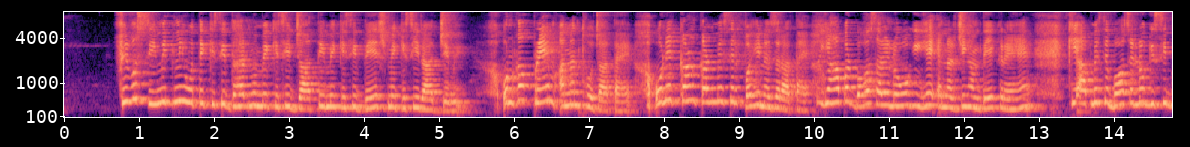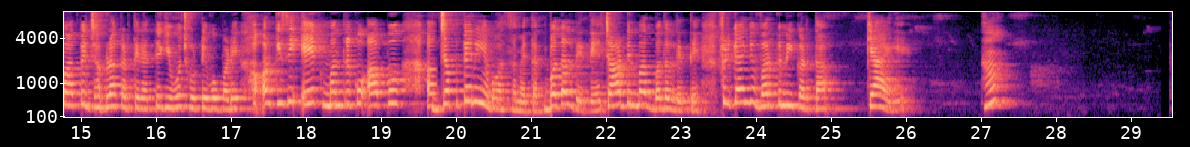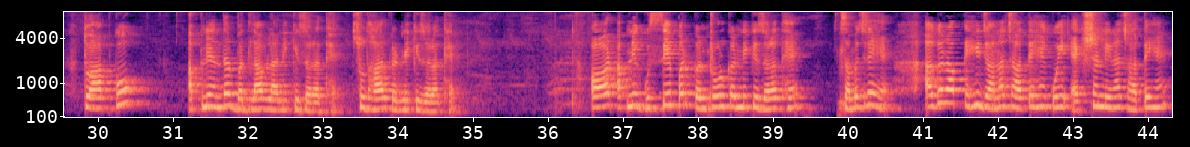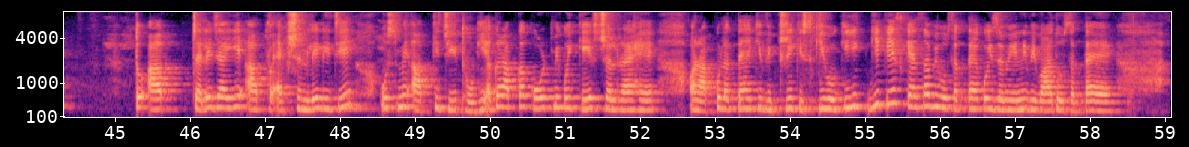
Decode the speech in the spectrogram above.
फिर वो सीमित नहीं होते किसी धर्म में, किसी जाति में, किसी देश में, किसी राज्य में। उनका प्रेम अनंत हो जाता है। उन्हें कण कण में सिर्फ़ वही नज़र आता है। तो यहाँ पर बहुत सारे लोगों की ये एनर्जी हम देख रहे हैं कि आप में से बहुत सारे लोग इसी बात पे झगड़ा करते रहते हैं कि वो छोटे, वो बड़े और किसी एक मंत्र को आप जपते नहीं है बहुत समय तक। बदल देते हैं। चार दिन बाद बदल देते हैं। फिर कहेंगे, वर्क नहीं करता। क्या है ये? हाँ? तो आपको अपने अंदर बदलाव लाने की ज़रूरत है। सुधार करने की ज़रूरत है। और अपने गुस्से पर कंट्रोल करने की ज़रूरत है। समझ रहे हैं? अगर आप कहीं जाना चाहते हैं, कोई एक्शन लेना चाहते हैं तो आप चले जाइए, आप एक्शन ले लीजिए, उसमें आपकी जीत होगी। अगर आपका कोर्ट में कोई केस चल रहा है और आपको लगता है कि विक्ट्री किसकी होगी, ये केस कैसा भी हो सकता है, कोई ज़मीनी विवाद हो सकता है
